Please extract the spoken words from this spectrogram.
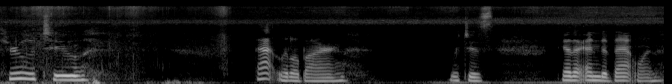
through to that little barn, which is the other end of that one.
